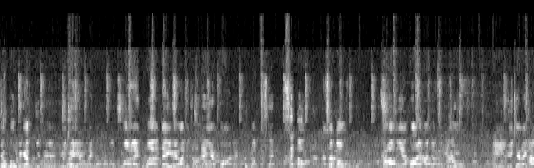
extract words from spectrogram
ရုပ်ကိုအဓိကမကြည့်ပဲရွေးချယ်လိုက်တာပေါ့နော်။ तू ကလည်း तू ကအသက်အရွယ်အားဖြင့်ကျွန်တော်နဲ့ရက်กว่าတယ်။သူက73 73တော့ရက်กว่าတဲ့ခါကျတော့သူ့ကိုဒီရွေးချယ်လိုက်တာ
